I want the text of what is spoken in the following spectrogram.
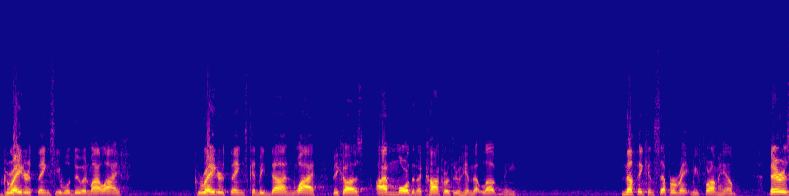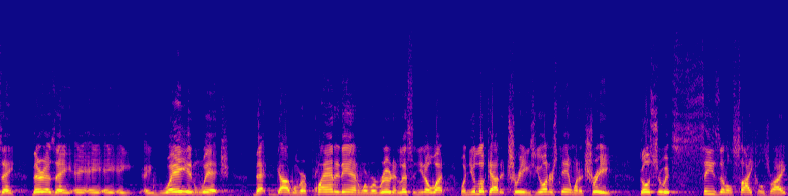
Greater things He will do in my life. Greater things can be done. Why? Because I'm more than a conqueror through Him that loved me. Nothing can separate me from Him. There is a, there is a, a, a, a, a way in which that God, when we're planted in, when we're rooted, listen, you know what? When you look out at trees, you understand when a tree goes through its seasonal cycles, right?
